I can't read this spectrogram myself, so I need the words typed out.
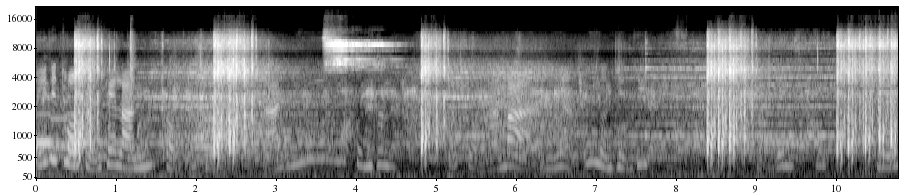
นี่ที่โทรขายได้แค่ร้านสองสองร้านนี้คุ้มเท่าไหร่สองล้านบาทเนี่ยไม่เหมือนเห็นที่ขายได้เยอะ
